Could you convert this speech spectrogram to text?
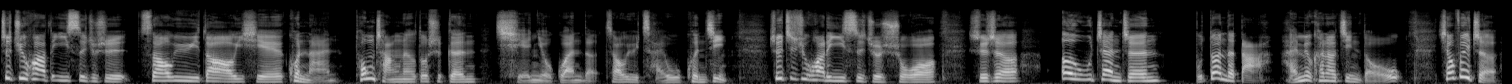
这句话的意思就是遭遇到一些困难，通常呢都是跟钱有关的，遭遇财务困境。所以这句话的意思就是说，随着俄乌战争。不断的打，还没有看到尽头，消费者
